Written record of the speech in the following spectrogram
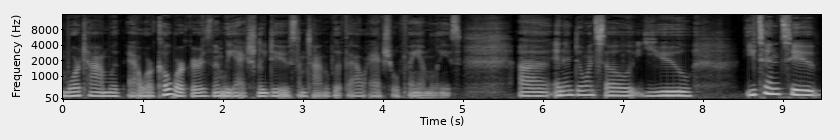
more time with our coworkers than we actually do sometimes with our actual families. Uh, and in doing so, you you tend to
